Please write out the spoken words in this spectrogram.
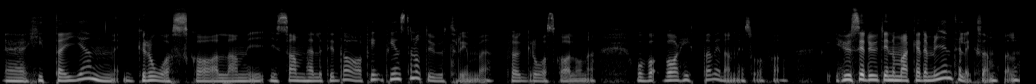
eh, hitta igen gråskalan i, i samhället idag? Fin, finns det något utrymme för gråskalorna? Och var, var hittar vi den i så fall? Hur ser det ut inom akademin till exempel?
